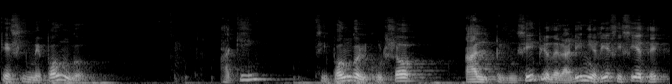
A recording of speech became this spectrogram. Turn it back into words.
que si me pongo aquí, si pongo el cursor al principio de la línea 17,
